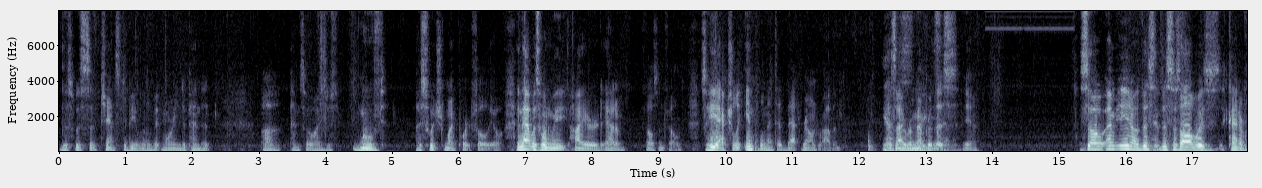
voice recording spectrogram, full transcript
this was a chance to be a little bit more independent. Uh, and so I just moved, I switched my portfolio. And that was when we hired Adam Felsenfeld. So he actually implemented that round robin, Yeah, as I remember this. Yeah. So, I mean, you know, this, this is always kind of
